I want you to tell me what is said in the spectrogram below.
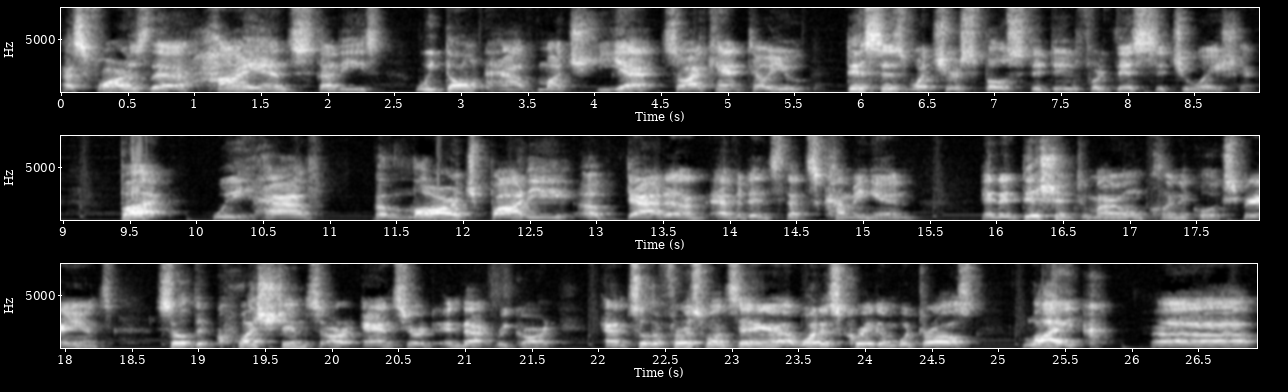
As far as the high-end studies, we don't have much yet. So I can't tell you this is what you're supposed to do for this situation. But we have a large body of data and evidence that's coming in in addition to my own clinical experience. So the questions are answered in that regard. And so the first one saying, uh, what is kratom withdrawals like? Uh,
